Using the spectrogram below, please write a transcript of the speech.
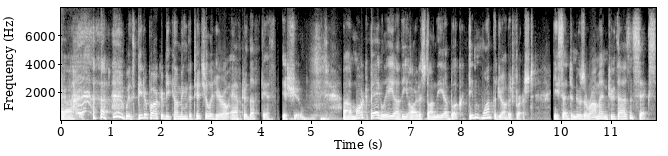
Uh, with Peter Parker becoming the titular hero after the fifth issue. Uh, Mark Bagley, uh, the artist on the uh, book, didn't want the job at first. He said to Newsarama in 2006,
